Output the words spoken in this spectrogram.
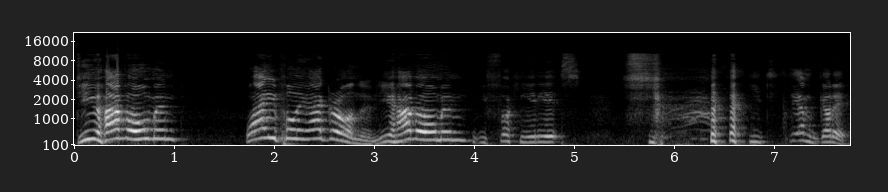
Do you have Omen? Why are you pulling aggro on them? Do you have Omen? You fucking idiots. you haven't got it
